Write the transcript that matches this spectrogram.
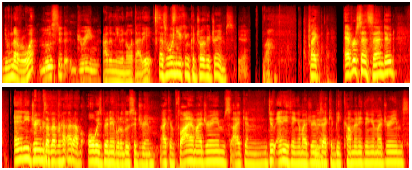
You've never what? Lucid dream. I didn't even know what that is. That's when you can control your dreams. Yeah. No. Like, ever since then, dude, any dreams I've ever had, I've always been able to lucid dream. I can fly in my dreams. I can do anything in my dreams. Yeah. I can become anything in my dreams.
